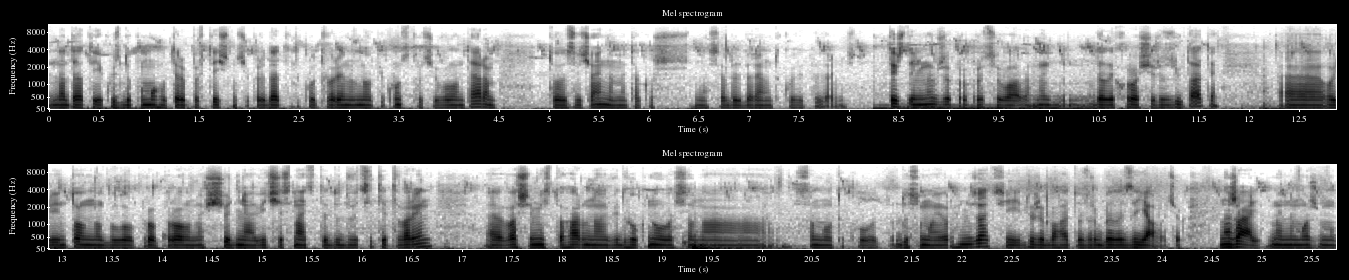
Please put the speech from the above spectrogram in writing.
надати якусь допомогу терапевтичну чи передати таку тварину на опікунство чи волонтерам, то звичайно ми також на себе беремо таку відповідальність. Тиждень ми вже пропрацювали. Ми дали хороші результати. Е, Орієнтовно було прооперовано щодня від 16 до 20 тварин. Е, Ваше місто гарно відгукнулося на саму таку до самої організації і дуже багато зробили заявочок. На жаль, ми не можемо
